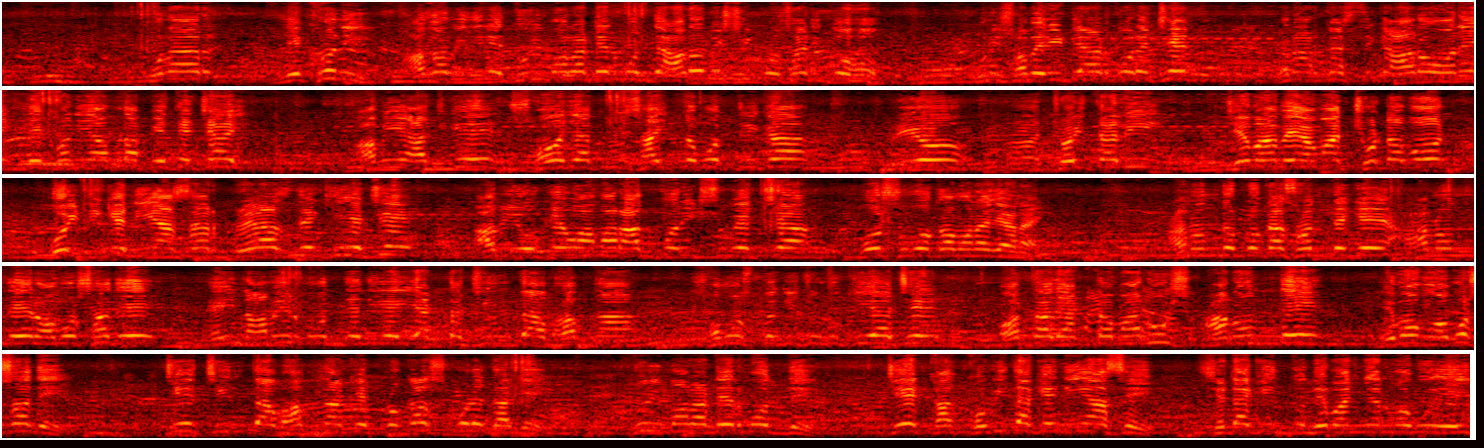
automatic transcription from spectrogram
ওনার লেখনী আগামী দিনে দুই মলাটের মধ্যে আরও বেশি প্রসারিত হোক। উনি সবে রিটায়ার করেছেন। ওনার কাছ থেকে আরও অনেক লেখনী আমরা পেতে চাই। আমি আজকে সহযাত্রী সাহিত্য পত্রিকা, প্রিয় চৈতালি, যেভাবে আমার ছোট বোন বইটিকে নিয়ে আসার প্রয়াস দেখিয়েছে, আমি ওকেও আমার আন্তরিক শুভেচ্ছা ও শুভকামনা জানাই। আনন্দ প্রকাশন থেকে আনন্দের অবসাদে এই নামের মধ্যে দিয়েই একটা চিন্তা, ভাবনা, সমস্ত কিছু লুকিয়ে আছে। অর্থাৎ একটা মানুষ আনন্দে এবং অবসাদে যে চিন্তা, ভাবনাকে প্রকাশ করে থাকে দুই মরাটের মধ্যে, যে কবিতাকে নিয়ে আসে, সেটা কিন্তু দেবাঞ্জনবাবু এই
